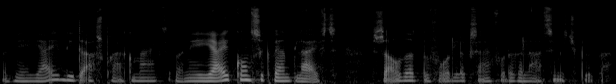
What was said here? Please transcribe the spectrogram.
Wanneer jij die de afspraken maakt, wanneer jij consequent blijft, zal dat bevorderlijk zijn voor de relatie met je puber.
